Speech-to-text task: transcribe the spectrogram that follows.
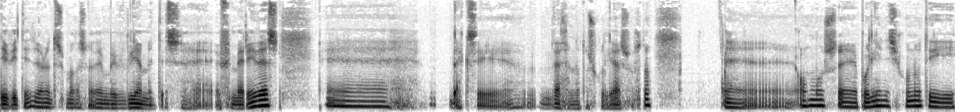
DVD τώρα είναι της μόδας να δίνουμε βιβλία με τις ε, εφημερίδες. Ε, εντάξει δεν θέλω να το σχολιάσω αυτό. Ε, όμως ε, πολλοί ανησυχούν ότι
